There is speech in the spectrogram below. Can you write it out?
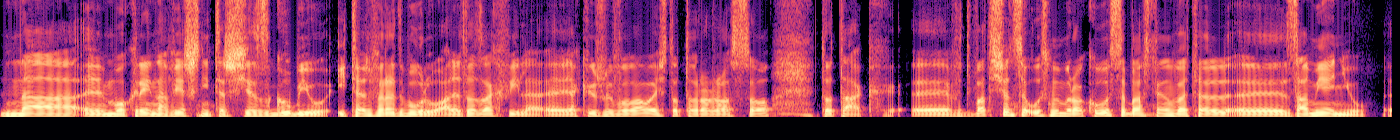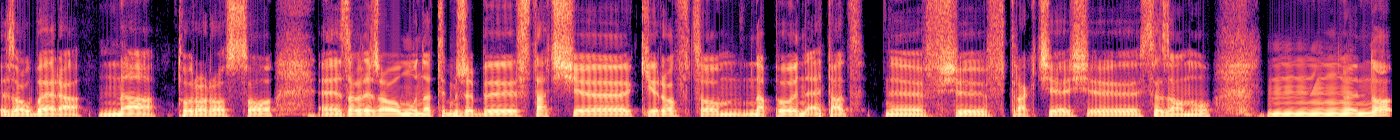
na e, mokrej nawierzchni też się zgubił i też w Red Bullu, ale to za chwilę. E, jak już wywołałeś to Toro Rosso, to tak, w 2008 roku Sebastian Vettel zamienił Zaubera na Toro Rosso. Zależało mu na tym, żeby stać się kierowcą na pełen etat w, w trakcie sezonu. Mm, no,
